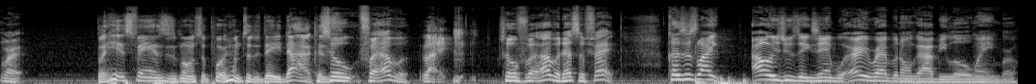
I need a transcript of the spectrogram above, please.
right. but his fans is gonna support him to the day he die. Cause So forever. like So forever, that's a fact. Cause it's like I always use the example. Every rapper don't gotta be Lil Wayne, bro.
